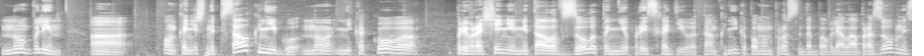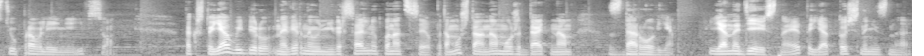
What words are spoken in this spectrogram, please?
Но, блин, а, он, конечно, написал книгу, но никакого превращения металла в золото не происходило. Там книга, по-моему, просто добавляла образованность и управление, и все. Так что я выберу, наверное, универсальную панацею, потому что она может дать нам здоровье. Я надеюсь на это, я точно не знаю.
